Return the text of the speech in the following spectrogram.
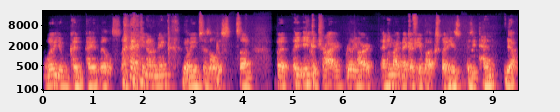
william couldn't pay the bills. You know what i mean? Yeah. william's his oldest son but he, he could try really hard and he might make a few bucks but he's is he 10 yeah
